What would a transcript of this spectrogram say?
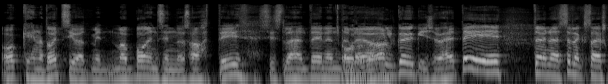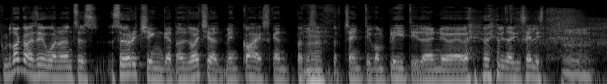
okei okay,, nad otsivad mind, ma poen sinna sahti, siis lähen teen endale allköögis ühe tee. tõenäoliselt selleks ajaks, kui ma tagasi jõuan, on see searching, et nad otsivad mind kaheksakümmend protsenti complete'id on ju või midagi sellist mm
